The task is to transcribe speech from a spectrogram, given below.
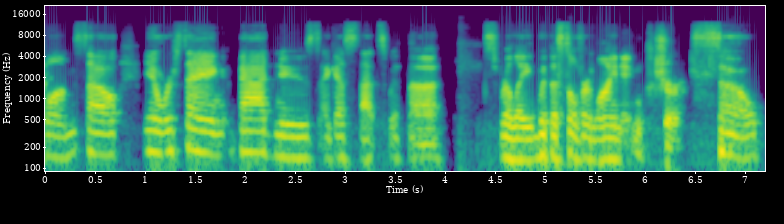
problem. So, you know, we're saying bad news. I guess that's with a, it's really with a silver lining. Sure. So,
